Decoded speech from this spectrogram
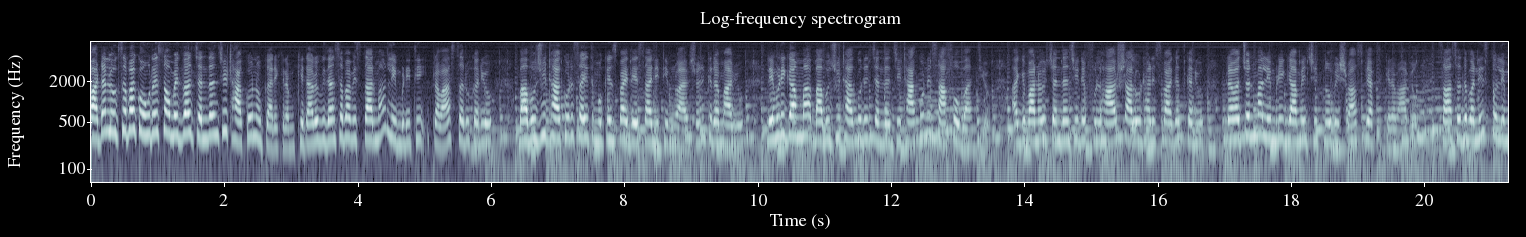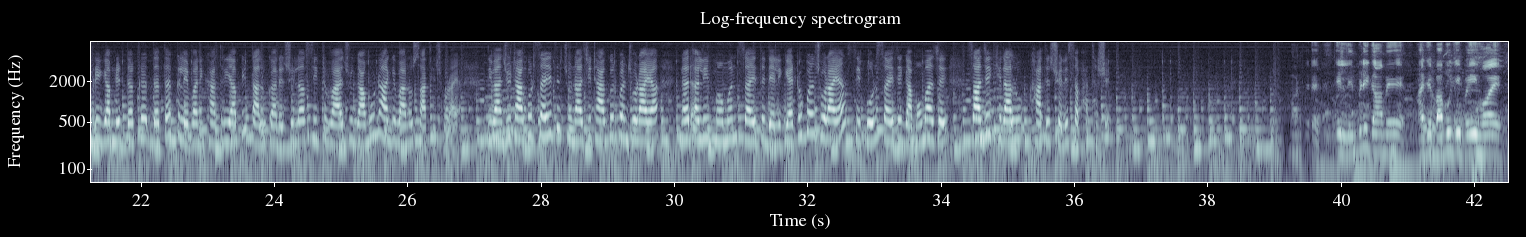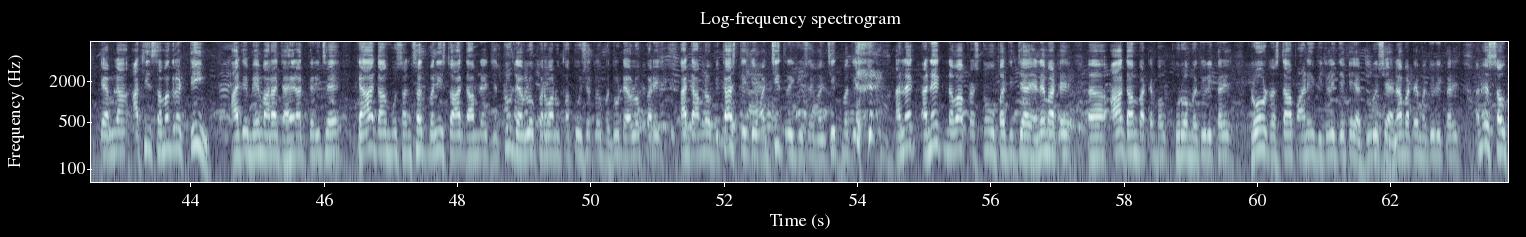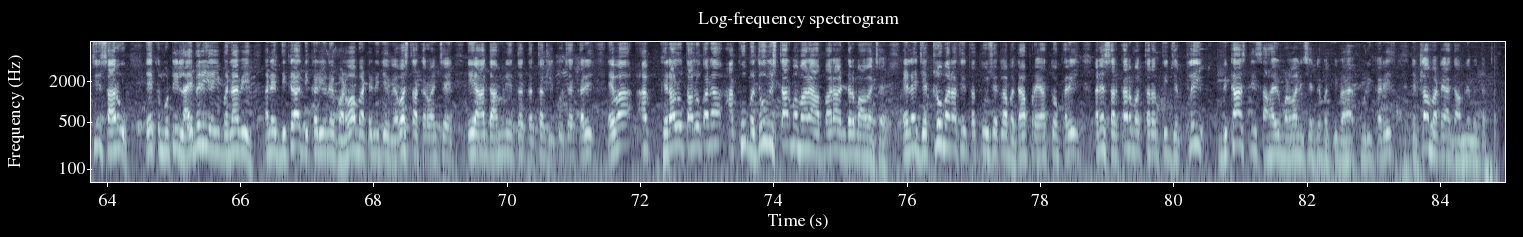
પાટણ લોકસભા કોંગ્રેસના ઉમેદવાર ચંદનસિંહ ઠાકોરનો કાર્યક્રમ. ખેરાલુ વિધાનસભા વિસ્તારમાં લીંબડીથી પ્રવાસ શરૂ કર્યો. બાબુજી ઠાકોર સહિત મુકેશભાઈ દેસાઈની ટીમનું આયોજન કરવામાં આવ્યું. લીંબડી ગામમાં બાબુજી ઠાકોરે ચંદનજી ઠાકોરને સાફો બાંધ્યો. આગેવાનોએ ચંદનજીને ફુલહાર શાલ ઓઢાડી સ્વાગત કર્યું. પ્રવચનમાં લીમડી ગામે જીતનો વિશ્વાસ વ્યક્ત કરવામાં આવ્યો. સાંસદ બનીશ તો લીમડી ગામને દત્તક લેવાની ખાતરી આપી તાલુકા અને જિલ્લા સીટ વાઇઝ ગામોના આગેવાનો સાથે જોડાયા. દિવાનજી ઠાકોર સહિત ચુનાજી ઠાકોર પણ જોડાયા. નર અલી મોમન સહિત ડેલિગેટો પણ જોડાયા. સિપોર સહિત ગામોમાં જઈ સાંજે ખીરાલુ ખાતે છેલ્લી સભા થશે. એ લીંબડી ગામે આજે બાબુજી ભાઈ હોય કે એમના આખી સમગ્ર ટીમ આજે મેં મારા જાહેરાત કરી છે. કે આ ગામ હું સંસદ બનીશ તો આ ગામને જેટલું ડેવલપ કરવાનું થતું છે એટલું બધું ડેવલપ કરીશ. આ ગામનો વિકાસથી જે વંચિત રહી ગયું છે, વંચિતમાંથી અનેક અનેક નવા પ્રશ્નો ઉપસ્થિત છે એને માટે આ ગામ માટે બહુ પૂર્વ મજૂરી કરી. રોડ, રસ્તા, પાણી, વીજળી જે કંઈ અધૂરું છે, એના માટે મજૂરી કરી. અને સૌથી સારું, એક મોટી લાઇબ્રેરી અહીં બનાવી અને દીકરા, દીકરીઓને ભણવા માટેની જે વ્યવસ્થા કરવાની છે, એ આ ગામની અંદર દત્તક લીધું છે, કરી. એવા આ ખેરાલુ તાલુકાના આખું બધું વિસ્તારમાં મારા મારા અંડરમાં આવે છે. એને જેટલું મારાથી થતું છે એટલા બધા પ્રયત્નો કરી અને સરકાર તરફથી જેટલી વિકાસની સહાયો મળવાની છે એટલે બધી પૂરી કરીશ. એટલા માટે આ ગામને મેં દત્તક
